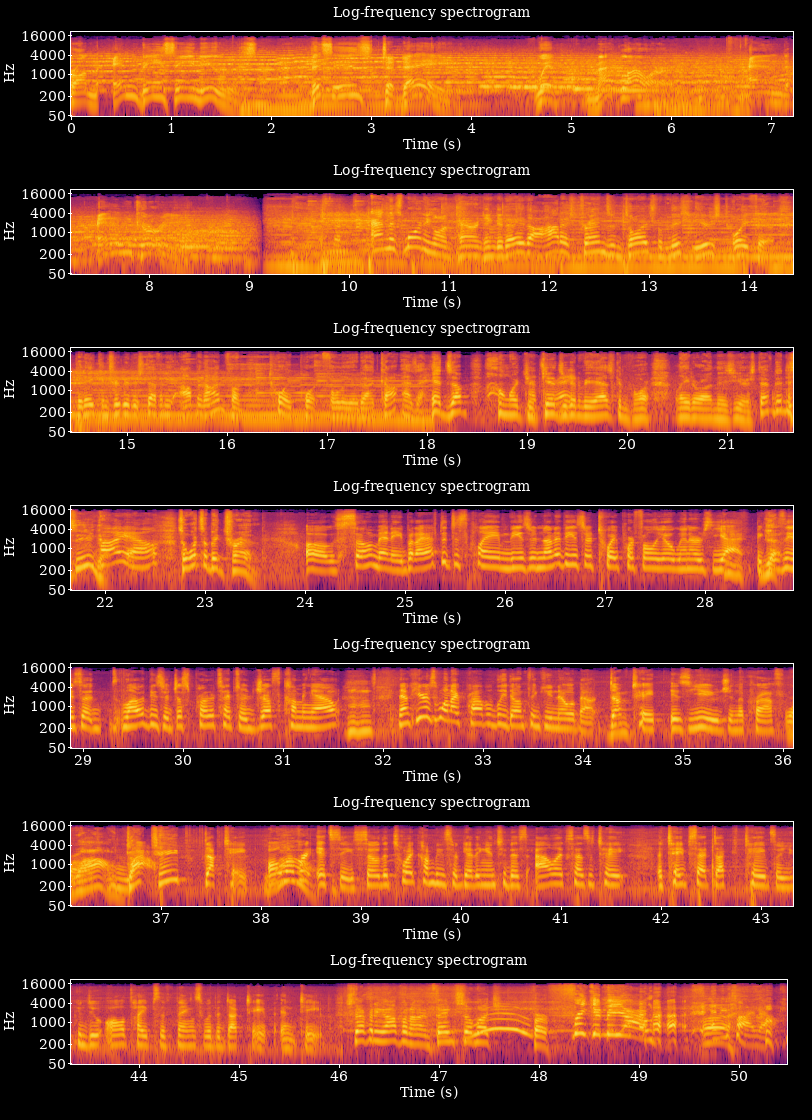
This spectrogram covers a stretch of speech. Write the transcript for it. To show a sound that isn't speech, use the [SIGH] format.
from NBC News. This is Today with Matt Lauer And this morning on Parenting Today, the hottest trends and toys from this year's Toy Fair. Today, contributor Stephanie Oppenheim from ToyPortfolio.com has a heads up on what your That's kids are going to be asking for later on this year. Steph, good to see you again. Hi, Al. So, what's a big trend? Oh, so many, but I have to disclaim these are none of these are toy portfolio winners yet because Yeah. these are a lot of these are just prototypes are just coming out. Mm-hmm. Now here's one I probably don't think you know about. Duct tape is huge in the craft world. Wow, duct tape? Duct tape all Wow. over Etsy. So the toy are getting into this. Alex has a tape, a tape set duct tape, so you can do all types of things with the duct tape and tape. Stephanie Oppenheim, thanks so much Woo! for freaking me out. [LAUGHS] Uh, Anytime, Al.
